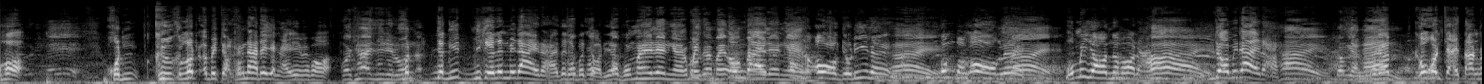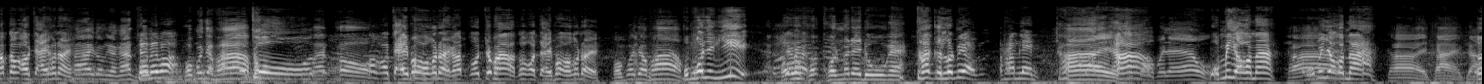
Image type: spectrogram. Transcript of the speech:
พ่อ คนคือรถเอาไปจอดข้างหน้าได้ยังไงใช่ไหมพ่อ ก็ใช่ที่รมัถนอย่างนี้ลิเกเล่นไม่ได้นะถ้าเกิดมาจอดเนี้ก็ยผมไม่ให้เล่นไงก็บอกถ้าไม่ออกไม่ให้เล่นไง ต้องเอาออกเดี๋ยวนี้เลยใช่ต้องบอกเอาออกเลย ใช่ผมไม่ยอมนะพ่อนะใช่ ผมยอมไม่ได้นะใช่ต้องอย่างนะคนั้รันบเขาคนจ่ายตังค์ครับต้องเอาใจเขาหน่อย ใช่ต้องอย่างนั้นใช่ไหมพ่อ ผมก็จะพาพโถปะโถ่ต้องเอาใจพ่อเขาหน่อยครับเขาเจะพาพต้องเอาใจพ่อเขาหน่อย ผมก็จะพาพผมคนอย่างนี้เพราะว่าคนคนไม่ได้ดูไง ถ้าเกิดรถไม่ออกห้ามเล่น ใช่อ้าวออกไปแล้ว ผมไม่ยอมนะใช่ ผมไม่ยอมนะใช่ใช่ใช่เอ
